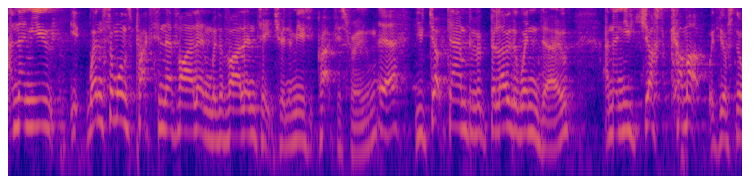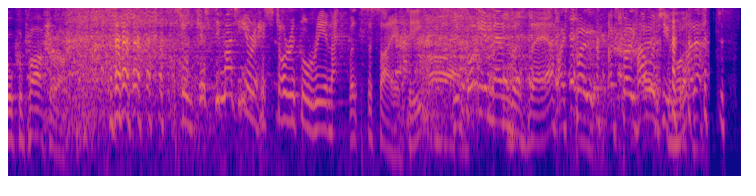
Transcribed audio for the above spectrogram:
And then you, you, when someone's practicing their violin with a violin teacher in the music practice room, Yeah. you duck down b- below the window, and then you just come up with your snorkel parka on. so just imagine you're a historical reenactment society. Oh. You've got your members there. I suppose. I suppose. How would you? I'd have Just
